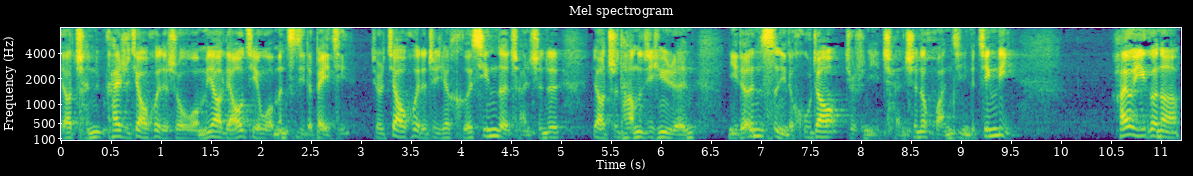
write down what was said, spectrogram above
要成开始教会的时候，我们要了解我们自己的背景，就是教会的这些核心的产生的要职堂的这群人，你的恩赐、你的呼召，就是你产生的环境、你的经历。还有一个呢。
